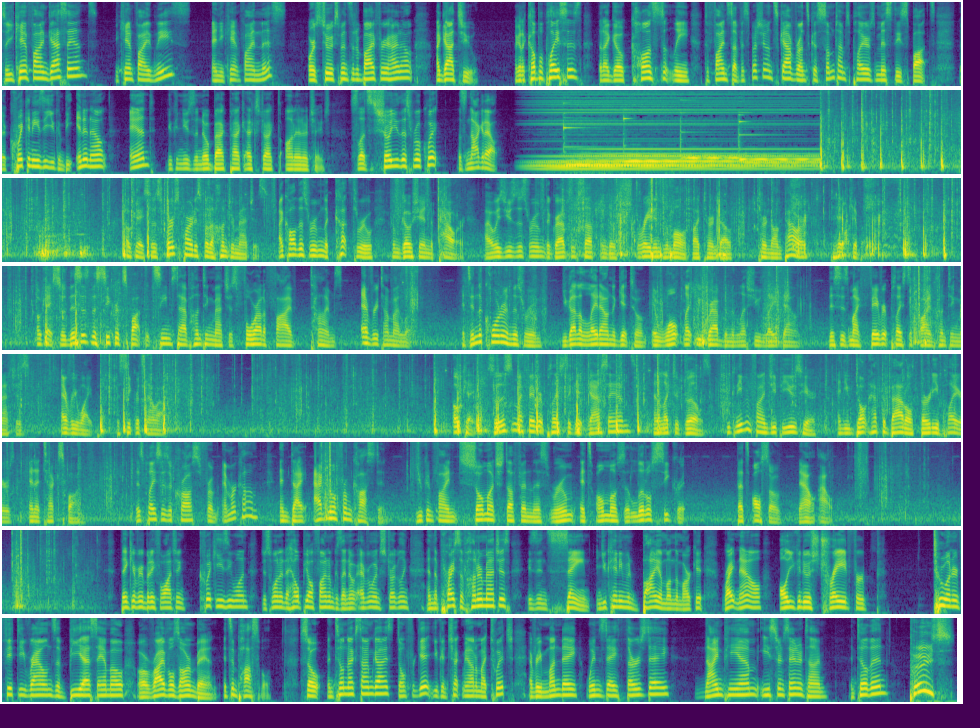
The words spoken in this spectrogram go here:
So you can't find Gasans, you can't find these, and you can't find this, or it's too expensive to buy for your hideout. I got you. I got a couple places that I go constantly to find stuff, especially on scav runs, because sometimes players miss these spots. They're quick and easy. You can be in and out, and you can use the no backpack extract on interchange. So let's show you this real quick. Let's knock it out. Okay, so this first part is for the hunter matches. I call this room the cut through from Goshan to power. I always use this room to grab some stuff and go straight into the mall if I turned out turned on power to hit Kiba. Okay, so this is the secret spot that seems to have hunting matches four out of five times every time I look. It's in the corner in this room. You gotta lay down to get to them. It won't let you grab them unless you lay down. This is my favorite place to find hunting matches. Every wipe. The secret's now out. Okay, so this is my favorite place to get Gasans and electric drills. You can even find GPUs here, and you don't have to battle 30 players in a tech spawn. This place is across from Emercom and diagonal from Costin. You can find so much stuff in this room, it's almost a little secret that's also now out. Thank you everybody for watching. Quick, easy one. Just wanted to help y'all find them because I know everyone's struggling. And the price of hunter matches is insane. And you can't even buy them on the market. Right now, all you can do is trade for 250 rounds of BS ammo or a rival's armband. It's impossible. So until next time, guys, don't forget you can check me out on my Twitch every Monday, Wednesday, Thursday, 9 p.m. Eastern Standard Time. Until then, peace.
